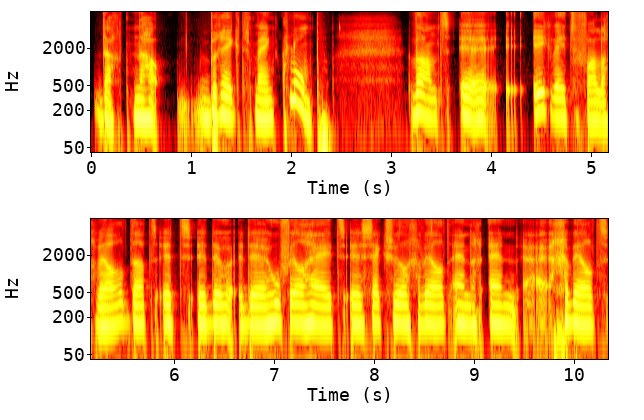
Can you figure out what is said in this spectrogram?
Dacht, nou, breekt mijn klomp. Want uh, ik weet toevallig wel dat het, eh, de, de hoeveelheid uh, seksueel geweld en, en geweld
